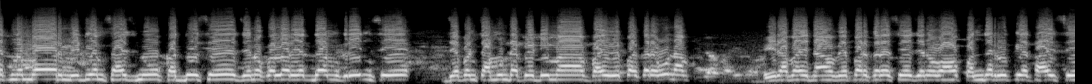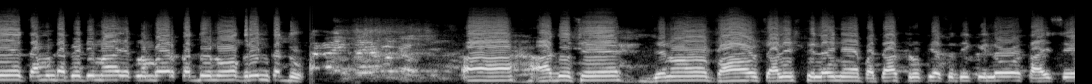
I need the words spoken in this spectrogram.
એક નંબર મીડિયમ સાઈઝનું કદ્દુ છે જેનો કલર એકદમ ગ્રીન છે જે પણ ચામુંડા પેઢીમાં ભાઈ વેપાર કરે. શું નામ? હીરાભાઈ નામ વેપાર કરે છે જેનો ભાવ પંદર રૂપિયા થાય છે. ચામુંડા પેઢીમાં એક નંબર કદ્દુ નો ગ્રીન કદ્દુ. આદુ છે, જેનો ભાવ ચાલીસથી લઈને પચાસ રૂપિયા સુધી કિલો થાય છે.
